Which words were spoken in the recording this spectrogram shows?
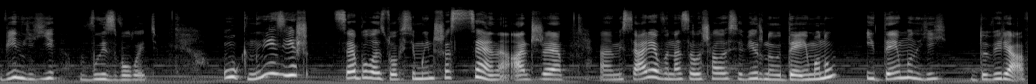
він її визволить. У книзі ж це була зовсім інша сцена, адже е, Місарія вона залишалася вірною Деймону, і Деймон їй довіряв,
